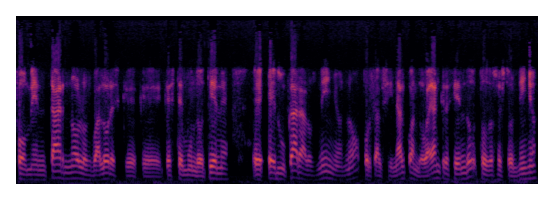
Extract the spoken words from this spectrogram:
fomentar, ¿no?, los valores que, que, este mundo tiene, eh, educar a los niños, ¿no? Porque al final, cuando vayan creciendo, todos estos niños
